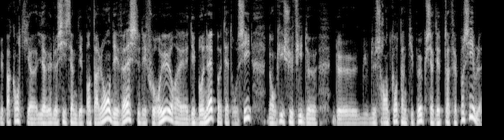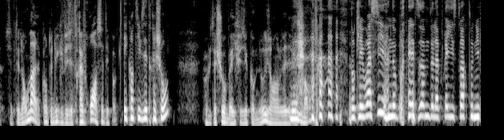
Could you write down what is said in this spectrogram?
Mais par contre, il y, a- il y avait le système des pantalons, des vestes, des fourrures, et des bonnets peut-être aussi. Donc, il suffit de, de, de se rendre compte un petit peu que c'était tout à fait possible. C'était normal, compte tenu qu'il faisait très froid à cette époque. Et quand il faisait très chaud? Quand il était chaud, ben, il faisait comme nous, ils ont enlevé des vêtements. Donc les voici, nos pré- hommes de la préhistoire tout nus.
